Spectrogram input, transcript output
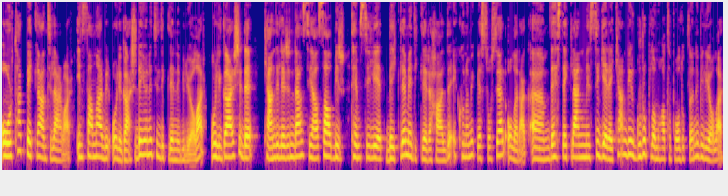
ortak beklentiler var. İnsanlar bir oligarşide yönetildiklerini biliyorlar. Oligarşi de kendilerinden siyasal bir temsiliyet beklemedikleri halde ekonomik ve sosyal olarak e, desteklenmesi gereken bir grupla muhatap olduklarını biliyorlar.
